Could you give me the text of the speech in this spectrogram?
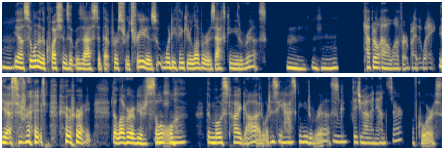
Mm. Yeah. So one of the questions that was asked at that first retreat is, what do you think your lover is asking you to risk? Mm, mhm. Capital L lover, by the way. Yes, right, right. The lover of your soul, Mhm, the most high God. What is he Mhm. asking you to risk? mm. Did you have an answer? Of course.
